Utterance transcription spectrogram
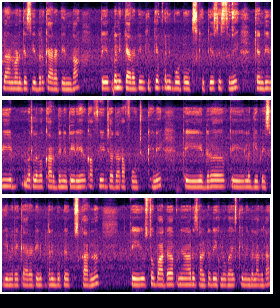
ਪਲਾਨ ਬਣ ਗਿਆ ਸੀ ਇੱਧਰ ਕੈਰਾਟਿਨ ਦਾ ਤੇ ਪਤਾ ਨਹੀਂ ਕੈਰਾਟਿਨ ਕੀਤੀ ਹੈ ਪਤਾ ਨਹੀਂ ਬੋਟੋਕਸ ਕੀਤੀ ਹੈ ਸਿਸ ਨੇ। ਕਹਿੰਦੀ ਵੀ ਮਤਲਬ ਕਰਦੇ ਨੇ ਤੇਰੇ ਹੇਅਰ ਕਾਫੀ ਜ਼ਿਆਦਾ ਰਫ ਹੋ ਚੁੱਕੇ ਨੇ ਤੇ ਇਧਰ ਤੇ ਲੱਗੇ ਪਏ ਸੀਗੇ ਮੇਰੇ ਕੈਰਾਟਿਨ, ਪਤਾ ਨਹੀਂ ਬੋਟੋਕਸ ਕਰਨ। ਤੇ ਉਸ ਤੋਂ ਬਾਅਦ ਆਪਣਾ ਰਿਜ਼ਲਟ ਦੇਖ ਲਓ ਗਾਇਸ ਕਿਵੇਂ ਦਾ ਲੱਗਦਾ।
